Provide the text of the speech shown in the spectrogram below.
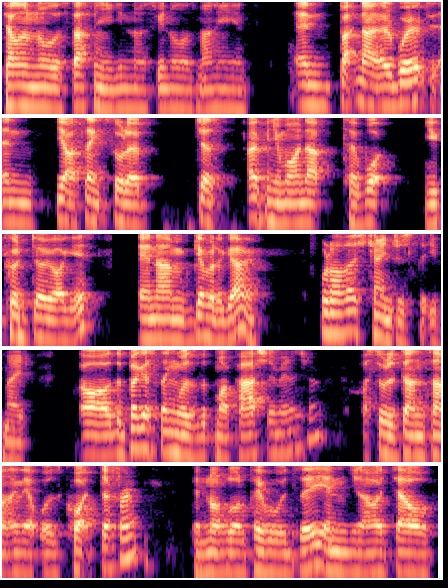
telling them all the stuff and you're going to spend all this money and and but no, it worked and yeah, I think sort of just open your mind up to what you could do, I guess, and um, give it a go. What are those changes that you've made? Oh, the biggest thing was my pasture management. I sort of done something that was quite different than not a lot of people would see, and you know, I'd tell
